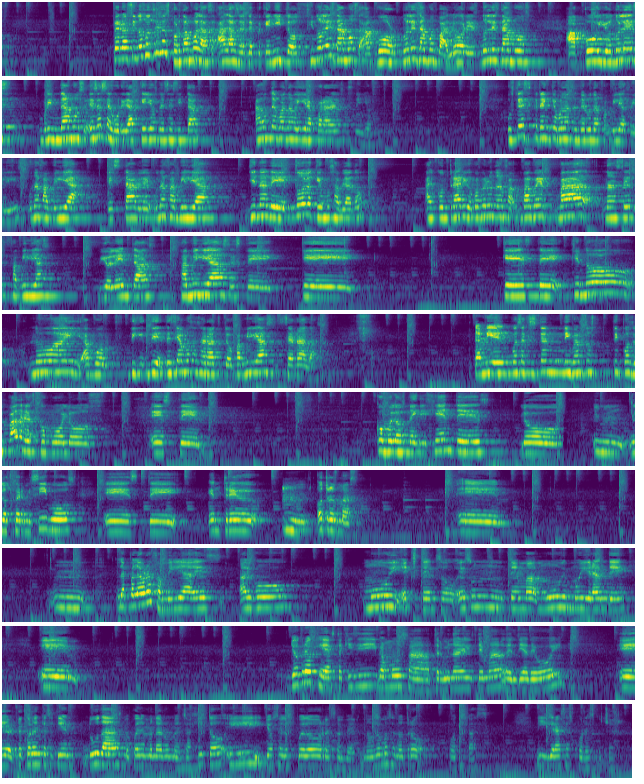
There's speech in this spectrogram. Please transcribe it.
Pero si nosotros les cortamos las alas desde pequeñitos, si no les damos amor, no les damos valores, no les damos apoyo, no les brindamos esa seguridad que ellos necesitan, ¿a dónde van a ir a parar esos niños? ¿Ustedes creen que van a tener una familia feliz, una familia estable, una familia llena de todo lo que hemos hablado? Al contrario, va a haber una va a haber va a nacer familias violentas, familias este que que este que no no hay amor. Decíamos hace ratito, familias cerradas. También pues existen diversos tipos de padres como los este como los negligentes, los mm, los permisivos, este entre otros más. Eh, mm, la palabra familia es algo muy extenso, es un tema muy, muy grande. Eh, yo creo que hasta aquí vamos a terminar el tema del día de hoy. Eh, recuerden que si tienen dudas me pueden mandar un mensajito y yo se los puedo resolver. Nos vemos en otro podcast y gracias por escuchar.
